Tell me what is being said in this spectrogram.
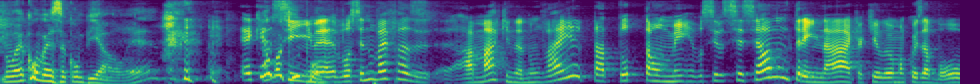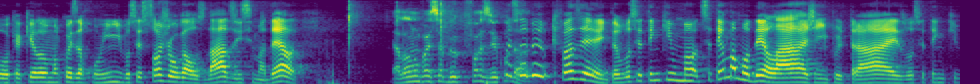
não é conversa com Bial. É, é que Tamo assim, aqui, né? Você não vai fazer. A máquina não vai estar tá totalmente. Você, se, se ela não treinar que aquilo é uma coisa boa, que aquilo é uma coisa ruim, você só jogar os dados em cima dela. Ela não vai saber o que fazer com Vai saber o que fazer. Então você tem que. Uma, você tem uma modelagem por trás, você tem que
